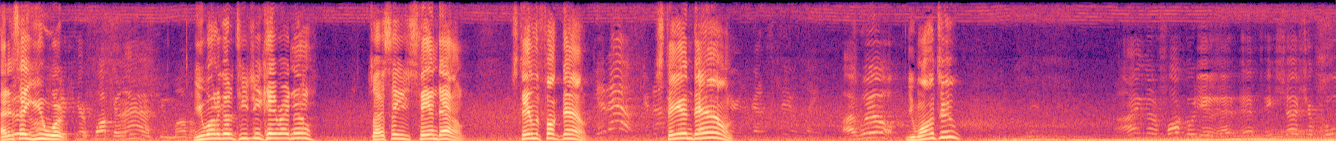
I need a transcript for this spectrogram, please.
I didn't Dude, say you I'll were. kick your fucking ass, you mother. You want to go to TGK right now? So I say you stand down. Stand the fuck down. Get out. Stand down. You're gonna stay away. I will. You want to? I ain't gonna fuck with you if, if he says you're cool.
